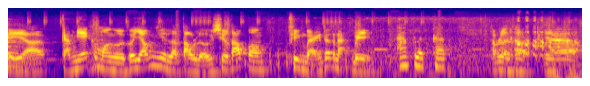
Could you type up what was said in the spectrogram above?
thì ờ, cảm giác của mọi người có giống như là tàu lượn siêu tốc không? Phiên bản rất đặc biệt. Áp lực thật. Áp lực thật yeah.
